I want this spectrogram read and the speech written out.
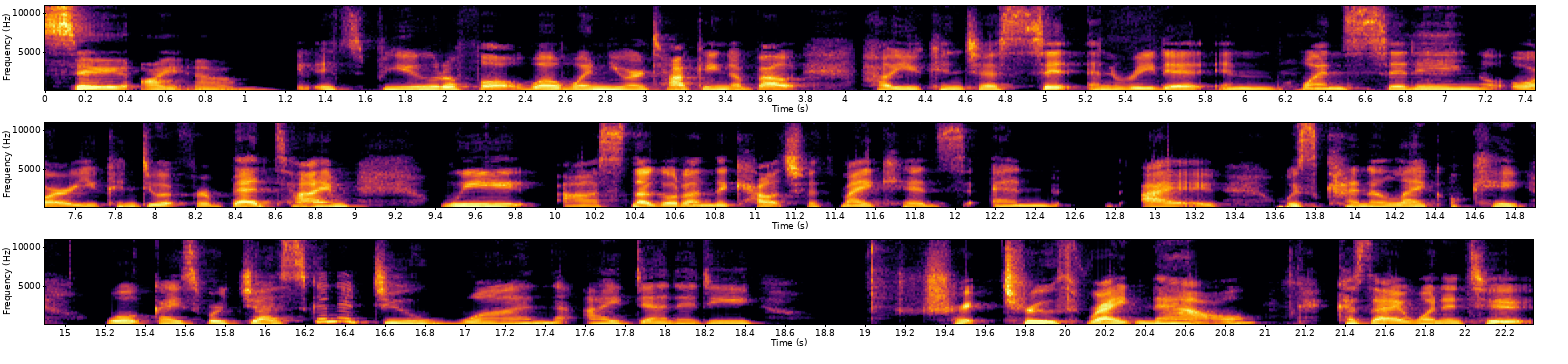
say I am. It's beautiful. Well, when you are talking about how you can just sit and read it in one sitting or you can do it for bedtime, we uh, snuggled on the couch with my kids and I was kind of like, okay, well, guys, we're just going to do one identity tr- truth right now because I wanted to,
